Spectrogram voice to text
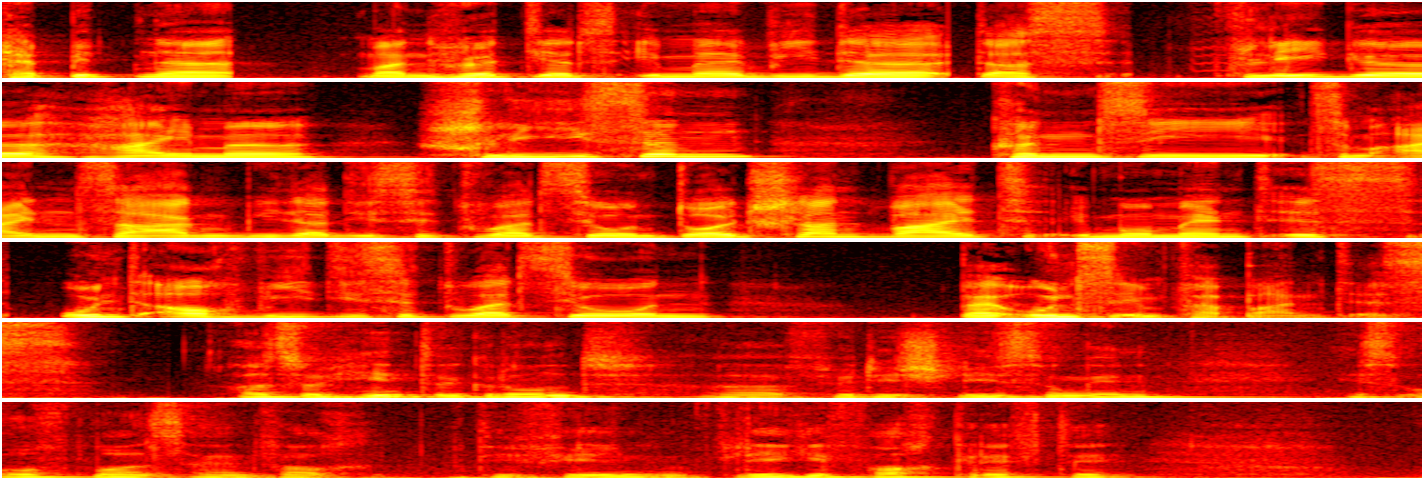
Herr Bittner, man hört jetzt immer wieder, dass Pflegeheime schließen. Können Sie zum einen sagen, wie da die Situation deutschlandweit im Moment ist und auch wie die Situation bei uns im Verband ist? Also Hintergrund äh, für die Schließungen ist oftmals einfach die fehlenden Pflegefachkräfte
